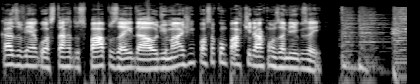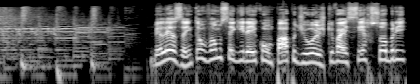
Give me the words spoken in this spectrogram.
caso venha gostar dos papos aí da áudio imagem, possa compartilhar com os amigos aí. Beleza? Então vamos seguir aí com o papo de hoje, que vai ser sobre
